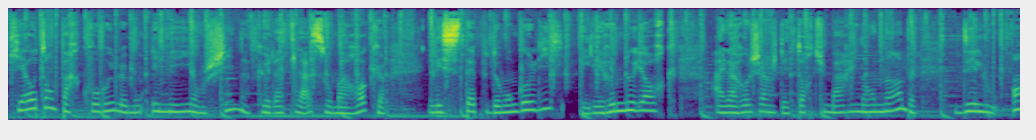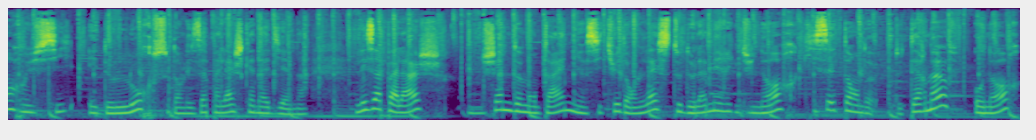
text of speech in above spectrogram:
qui a autant parcouru le mont Éméi en Chine que l'Atlas au Maroc, les steppes de Mongolie et les rues de New York, à la recherche des tortues marines en Inde, des loups en Russie et de l'ours dans les Appalaches canadiennes. Les Appalaches, une chaîne de montagnes située dans l'est de l'Amérique du Nord qui s'étendent de Terre-Neuve au nord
